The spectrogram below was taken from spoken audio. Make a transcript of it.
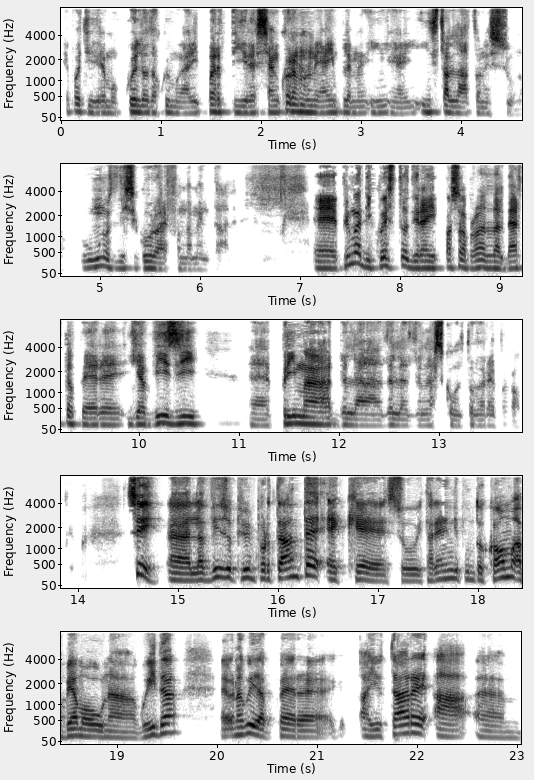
e poi ti diremo quello da cui magari partire se ancora non ne hai eh, installato nessuno. Uno di sicuro è fondamentale. Eh, prima di questo direi passo la parola ad Alberto per gli avvisi eh, prima della, della, dell'ascolto vero e proprio. Sì, eh, l'avviso più importante è che su italianindi.com abbiamo una guida è una guida per eh, aiutare a ehm,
